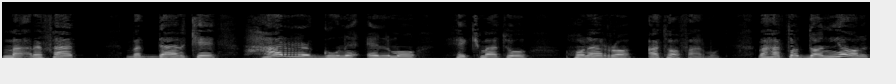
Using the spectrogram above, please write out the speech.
معرفت و درک هر گونه علم و حکمت و هنر را عطا فرمود و حتی دانیال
